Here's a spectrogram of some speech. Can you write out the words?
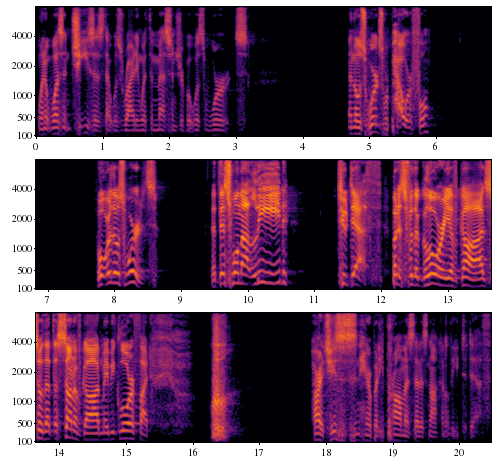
when it wasn't Jesus that was writing with the messenger, but was words. And those words were powerful. What were those words? That this will not lead to death, but it's for the glory of God, so that the Son of God may be glorified. Whew. All right, Jesus isn't here, but he promised that it's not going to lead to death.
